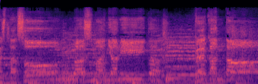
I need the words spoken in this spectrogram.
Estas son las mañanitas que cantan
